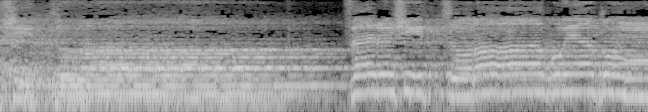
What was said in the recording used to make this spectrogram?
فرش التراب فرش التراب يضم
